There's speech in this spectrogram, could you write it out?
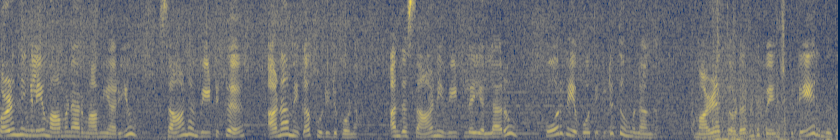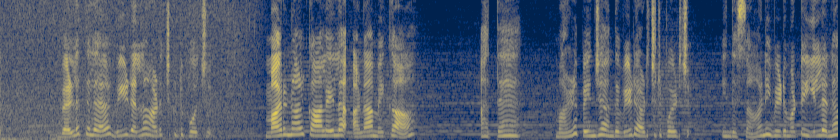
குழந்தைங்களையும் மாமனார் மாமியாரையும் சாணம் வீட்டுக்கு அனாமிகா கூட்டிட்டு போனா அந்த சாணி வீட்டுல எல்லாரும் போர்வைய போத்திக்கிட்டு தூங்குனாங்க. மழை தொடர்ந்து பெஞ்சுக்கிட்டே இருந்தது. வெள்ளத்துல வீடெல்லாம் அடிச்சுக்கிட்டு போச்சு. மறுநாள் காலையில அனாமிகா அத்தை மழை பெஞ்சு அந்த வீடு அடிச்சிட்டு போயிடுச்சு. இந்த சாணி வீடு மட்டும் இல்லனா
